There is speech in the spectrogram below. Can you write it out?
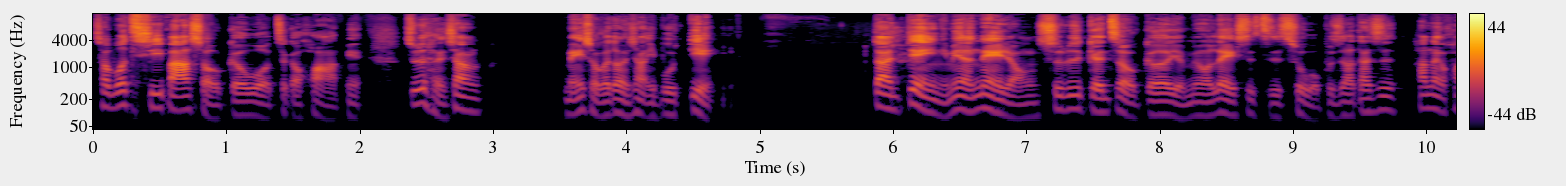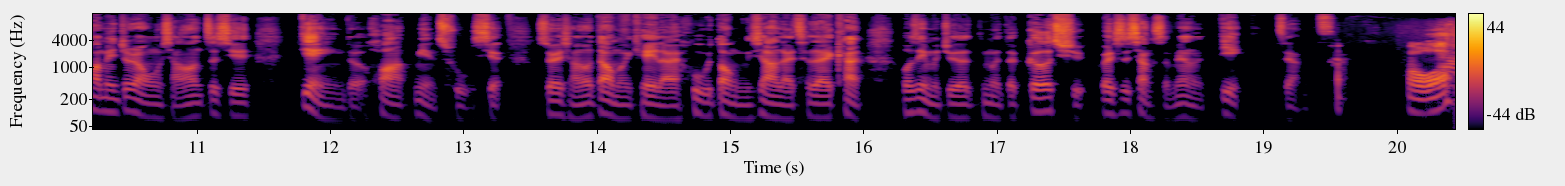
差不多七八首歌，我这个画面就是很像，每一首歌都很像一部电影。但电影里面的内容是不是跟这首歌有没有类似之处，我不知道。但是它那个画面就让我想到这些电影的画面出现，所以想说，但我们可以来互动一下，来猜猜看，或是你们觉得你们的歌曲会是像什么样的电影这样子？好啊，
